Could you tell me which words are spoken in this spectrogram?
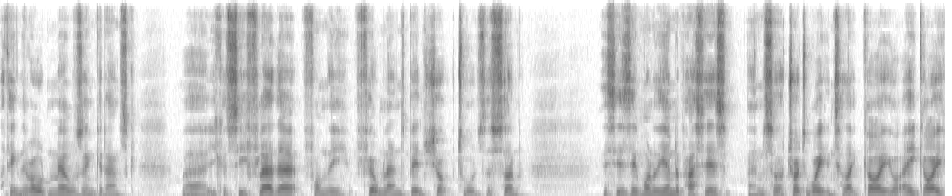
I think they're old mills in Gdansk. Uh, you can see flare there from the film lens being shot towards the sun. This is in one of the underpasses, and so I tried to wait until that guy or a guy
